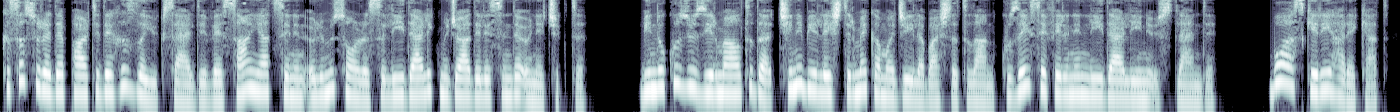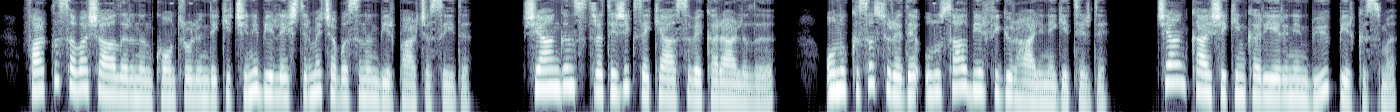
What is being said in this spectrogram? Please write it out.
kısa sürede partide hızla yükseldi ve San Yat-sen'in ölümü sonrası liderlik mücadelesinde öne çıktı. 1926'da Çin'i birleştirmek amacıyla başlatılan Kuzey Seferi'nin liderliğini üstlendi. Bu askeri harekat, farklı savaş ağlarının kontrolündeki Çin'i birleştirme çabasının bir parçasıydı. Chiang'ın stratejik zekası ve kararlılığı, onu kısa sürede ulusal bir figür haline getirdi. Chiang Kai-shek'in kariyerinin büyük bir kısmı,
